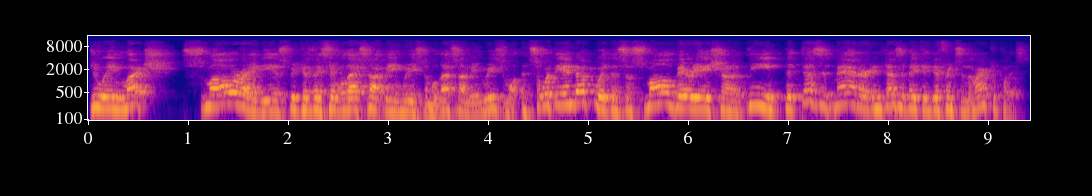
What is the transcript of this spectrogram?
doing much smaller ideas because they say, well, that's not being reasonable. That's not being reasonable. And so what they end up with is a small variation on a theme that doesn't matter and doesn't make a difference in the marketplace.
